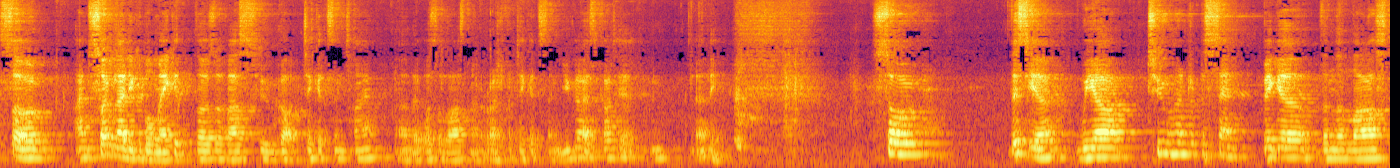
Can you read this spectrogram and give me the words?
So I'm so glad you could all make it. Those of us who got tickets in time, uh, there was a last minute rush for tickets, and you guys got here early. So this year we are 200% bigger than the last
